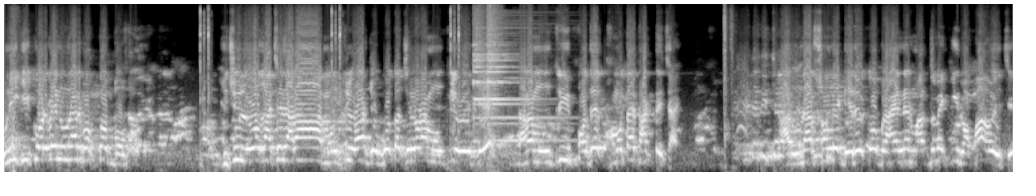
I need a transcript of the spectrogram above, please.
উনি কি করবেন? উনার বক্তব্য। কিছু লোক আছে যারা মন্ত্রী হওয়ার যোগ্যতা ছিল না মন্ত্রী হয়েছে। তারা মন্ত্রী পদে ক্ষমতায় থাকতে চায়। আর উনার সঙ্গে ডেরেকো ব্রায়নের মাধ্যমে কি রফা হয়েছে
